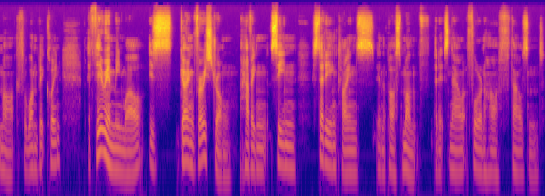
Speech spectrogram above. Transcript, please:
mark for one bitcoin ethereum meanwhile is going very strong having seen steady inclines in the past month and it's now at four and a half thousand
